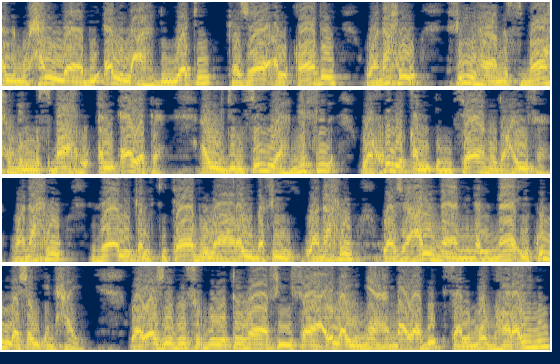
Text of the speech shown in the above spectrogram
المحلى بأل العهدية كجاء القاضي ونحو فيها مصباح المصباح الآية أو الجنسية مثل وخلق الإنسان ضعيفا ونحو ذلك الكتاب لا ريب فيه ونحو وجعلنا من الماء كل شيء حي. ويجب ثبوتها في فاعلي نعم وبئس المظهرين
